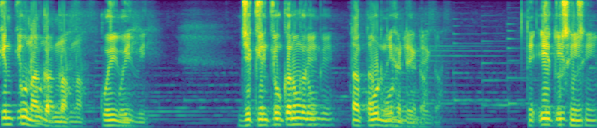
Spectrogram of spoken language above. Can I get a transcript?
ਕਿੰਤੂ ਨਾ ਕਰਨਾ ਕੋਈ ਵੀ। ਜੇ ਕਿੰਤੂ ਕਰੋਗੇ ਤਾਂ ਕੋੜ ਨਹੀਂ ਹਟੇਗਾ? ਤੇ ਇਹ ਤੁਸੀਂ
